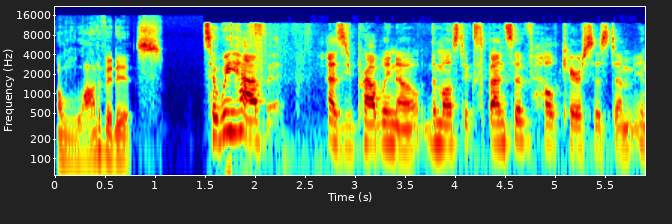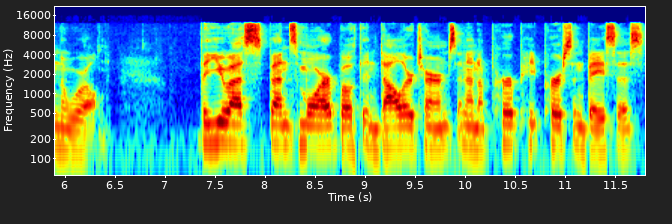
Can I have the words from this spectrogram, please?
a lot of it is. So we have, as you probably know, the most expensive healthcare system in the world. The US spends more both in dollar terms and on a per person basis.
